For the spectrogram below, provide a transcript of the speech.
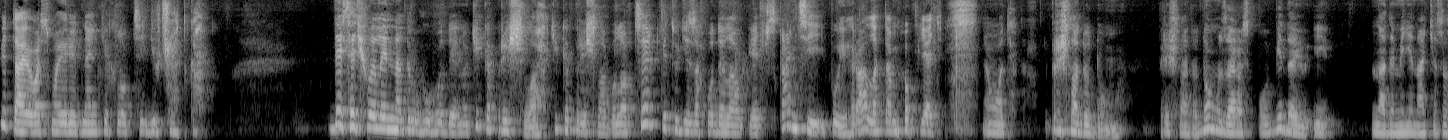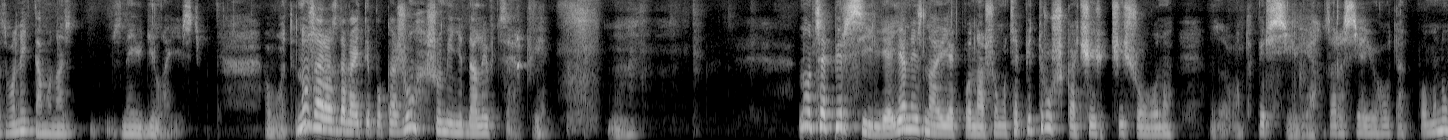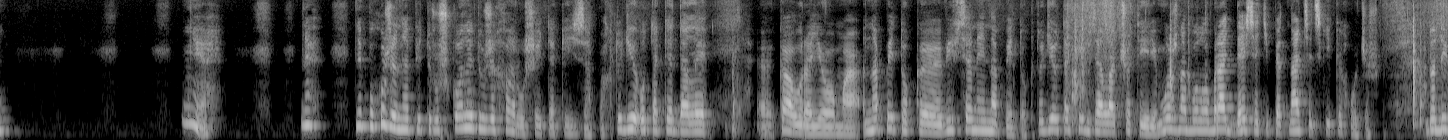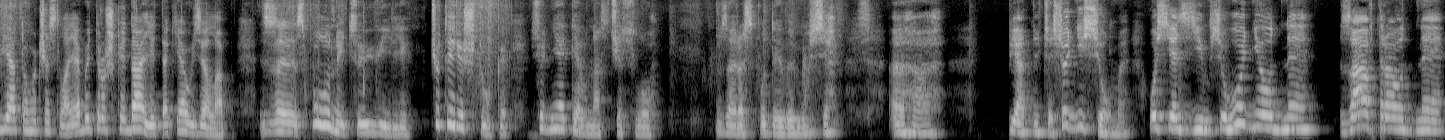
Вітаю вас, мої рідненькі хлопці і дівчатка. Десять хвилин на другу годину. Тільки прийшла, тільки прийшла. Була в церкві, тоді заходила опять в сканці і поіграла там опять. От. Прийшла додому. Прийшла додому, зараз пообідаю і треба мені Натя зазвонить, там у нас з нею діла є. От. Ну, зараз давайте покажу, що мені дали в церкві. Ну, це персілля. Я не знаю, як по-нашому. Це петрушка чи, чи що воно. От персілля. Зараз я його так помну. Ні, не, не похоже на петрушку, але дуже хороший такий запах. Тоді отаке дали е, каура йома, напиток, е, вівсяний напиток. Тоді отакий взяла 4. Можна було брати 10 і 15, скільки хочеш. До 9 числа. Я би трошки далі, так я взяла б. З, з полуницею віллі. Чотири штуки. Сьогодні яке у нас число? Зараз подивимося. Ага. П'ятниця. Сьогодні сьоме. Ось я з'їм сьогодні одне, завтра одне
